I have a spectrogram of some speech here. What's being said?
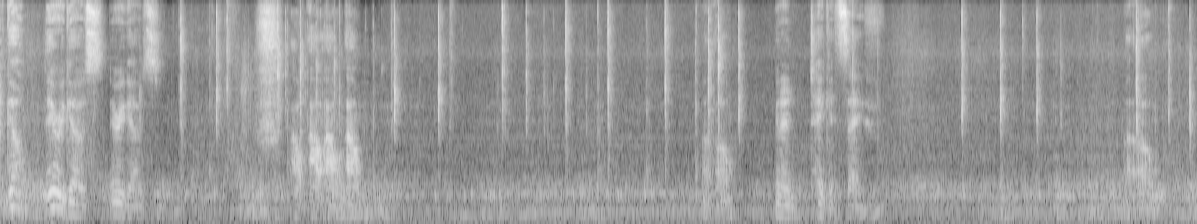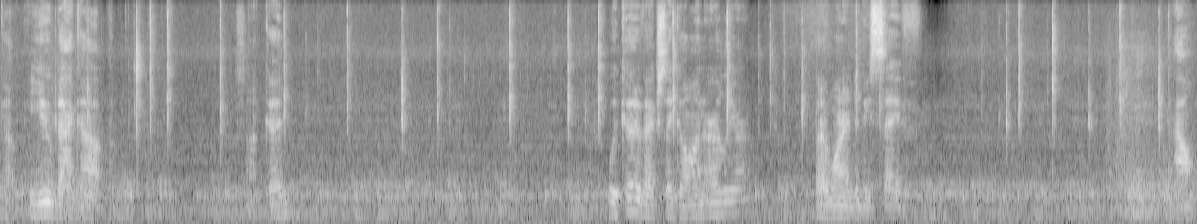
Alright, go! There he goes. There he goes. Ow, ow, ow, ow. Uh-oh. Gonna take it safe. Uh-oh. You back up. It's not good. We could have actually gone earlier, but I wanted to be safe. Ow.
